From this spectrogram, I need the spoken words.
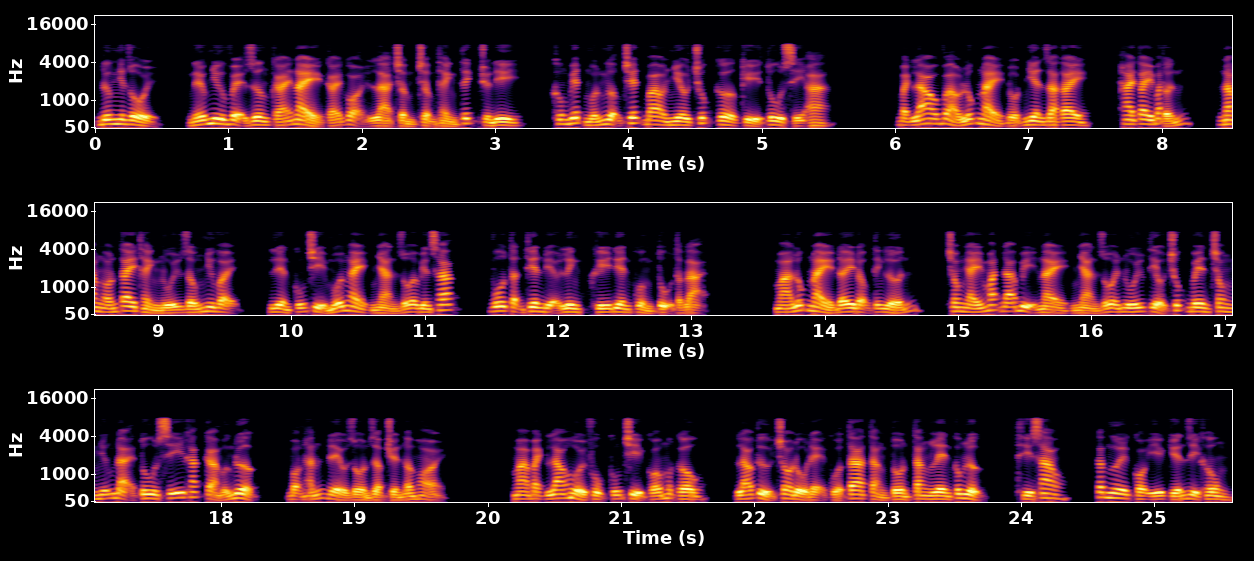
Đương nhiên rồi, nếu như vệ dương cái này cái gọi là chậm chậm thành tích truyền đi, không biết muốn ngượng chết bao nhiêu trúc cơ kỳ tu sĩ a. Bạch lão vào lúc này đột nhiên ra tay, hai tay bắt ấn, năm ngón tay thành núi giống như vậy, liền cũng chỉ mỗi ngày nhàn rỗi biến sắc, vô tận thiên địa linh khí điên cuồng tụ tập lại. Mà lúc này đây động tinh lớn, trong nháy mắt đã bị này nhàn rỗi núi tiểu trúc bên trong những đại tu sĩ khác cảm ứng được, bọn hắn đều dồn dập truyền âm hỏi mà bạch lao hồi phục cũng chỉ có một câu, lão tử cho đồ đệ của ta tặng tôn tăng lên công lực, thì sao? Các ngươi có ý kiến gì không?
